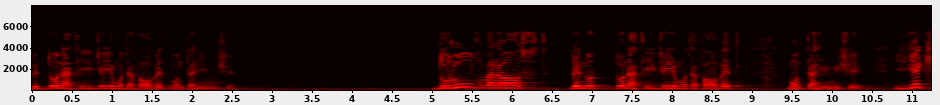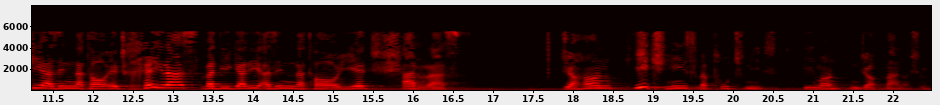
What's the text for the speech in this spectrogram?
به دو نتیجه متفاوت منتهی میشه. دروغ و راست به دو نتیجه متفاوت منتهی میشه. یکی از این نتایج خیر است و دیگری از این نتایج شر است. جهان هیچ نیست و پوچ نیست. ایمان اینجا معناش اینه.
